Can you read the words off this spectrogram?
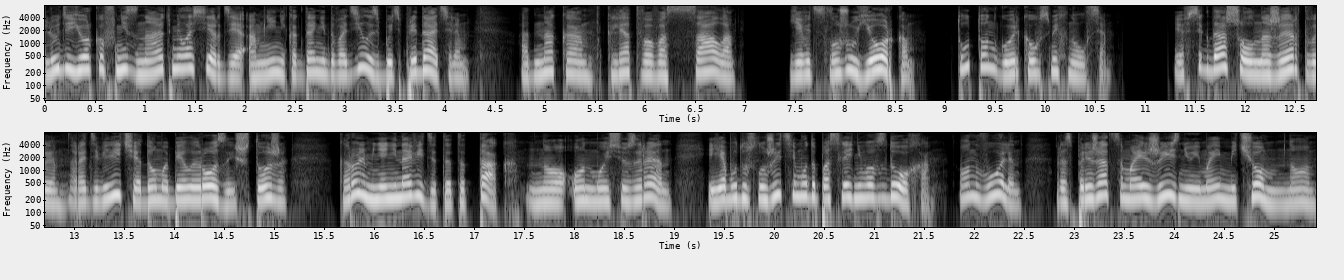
Люди Йорков не знают милосердия, а мне никогда не доводилось быть предателем. Однако клятва вассала... Я ведь служу Йоркам. Тут он горько усмехнулся. Я всегда шел на жертвы ради величия дома Белой Розы, и что же? Король меня ненавидит, это так, но он мой сюзерен, и я буду служить ему до последнего вздоха. Он волен распоряжаться моей жизнью и моим мечом, но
